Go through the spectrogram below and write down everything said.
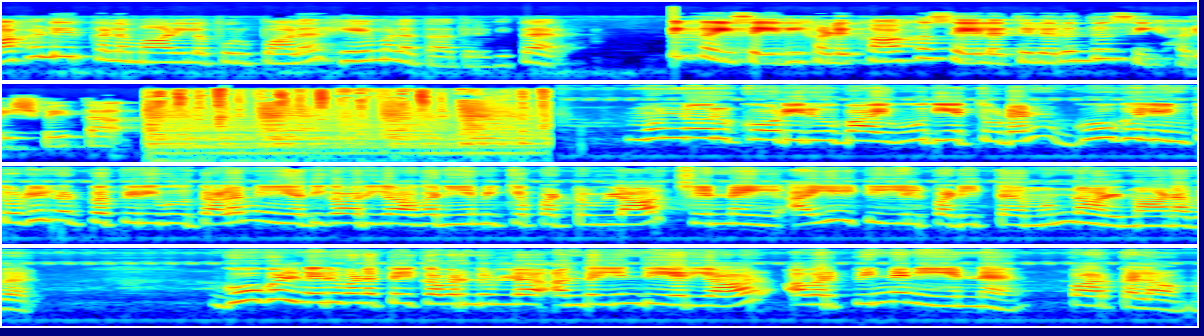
மகளிர் கள மாநில பொறுப்பாளர் ஹேமலதா தெரிவித்தார். நம்பிக்கை செய்திகளுக்காக சேலத்திலிருந்து சி. ஹரிஷ்வேதா முன்னூறு கோடி ரூபாய் ஊதியத்துடன் கூகுளின் தொழில்நுட்ப பிரிவு தலைமை அதிகாரியாக நியமிக்கப்பட்டுள்ளார் சென்னை ஐஐடியில் படித்த முன்னாள் மாணவர். கூகுள் நிறுவனத்தை கவர்ந்துள்ள அந்த இந்தியர் யார்? அவர் பின்னணி என்ன? பார்க்கலாம்.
